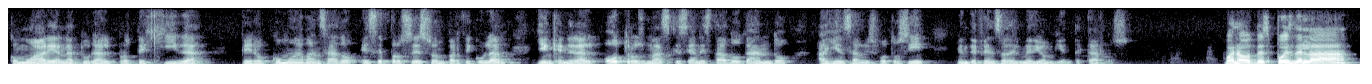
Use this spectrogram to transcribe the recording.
como área natural protegida pero ¿cómo ha avanzado ese proceso en particular y en general otros más que se han estado dando ahí en San Luis Potosí en defensa del medio ambiente? Carlos. Bueno, después de la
